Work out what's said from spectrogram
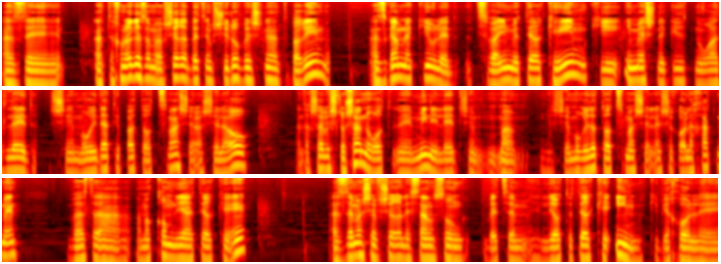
אז uh, הטכנולוגיה הזו מאפשרת בעצם שילוב בין שני הדברים, אז גם ל-QLED צבעים יותר כהים, כי אם יש נגיד נורת לד שמורידה טיפה את העוצמה שלה, של האור, עד עכשיו יש שלושה נורות אה, מיני לד שמורידות את העוצמה של כל אחת מהן, ואז המקום נהיה יותר כהה. אז זה מה שאפשר לסמסונג בעצם להיות יותר כהים כביכול אה,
